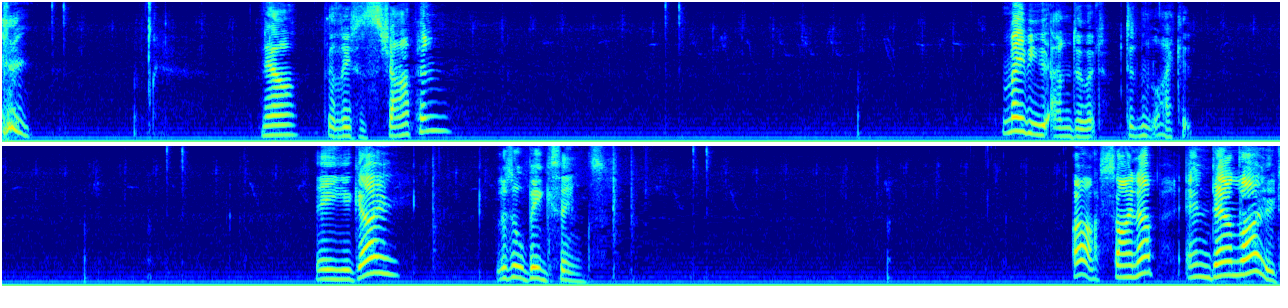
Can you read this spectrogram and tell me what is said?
Now the letters sharpen. Maybe undo it didn't like it. There you go. Little big things. Ah, sign up and download.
